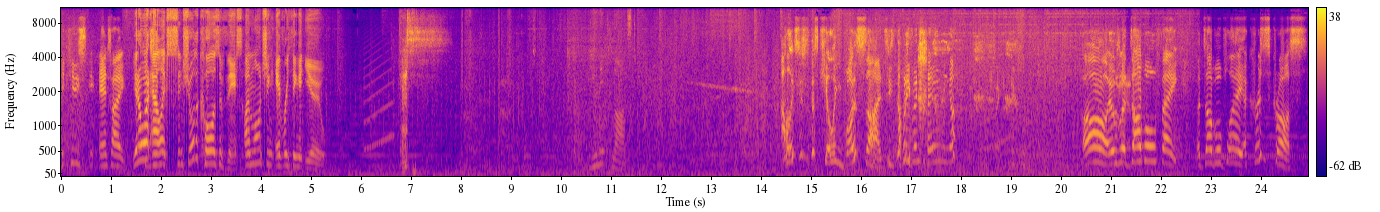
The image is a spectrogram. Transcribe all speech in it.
He, he's anti. you know what, Alex? Since you're the cause of this, I'm launching everything at you. Yes! Unit lost. Alex is just killing both sides. He's not even teaming up. Oh, it was a double fake, a double play, a crisscross.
